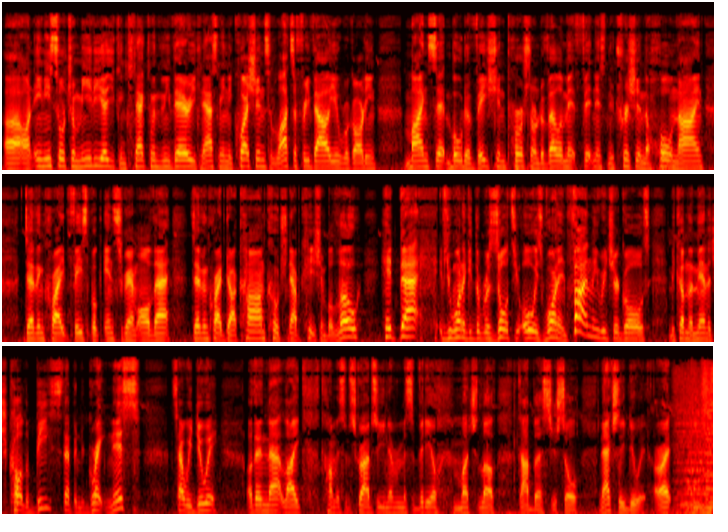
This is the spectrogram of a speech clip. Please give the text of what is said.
uh, on any social media. You can connect with me there. You can ask me any questions. Lots of free value regarding mindset, motivation, personal development, fitness, nutrition, the whole nine. Deven Cripe, Facebook, Instagram, all that. DevenCripe.com, coaching application below. Hit that if you want to get the results you always want and finally reach your goals and become the man that you call to be. step into greatness. That's how we do it. Other than that, like, comment, subscribe so you never miss a video. Much love. God bless your soul. And actually do it, all right?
